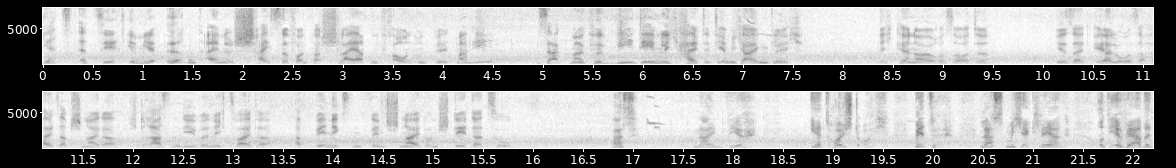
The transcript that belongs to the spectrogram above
jetzt erzählt ihr mir irgendeine Scheiße von verschleierten Frauen und Wildmagie? Sagt mal, für wie dämlich haltet ihr mich eigentlich? Ich kenne eure Sorte. Ihr seid ehrlose Halsabschneider, Straßendiebe, nichts weiter. Habt wenigstens den Schneid und steht dazu. Was? Nein, wir... Ihr täuscht euch. Bitte, lasst mich erklären. Und ihr werdet...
